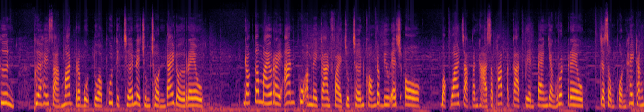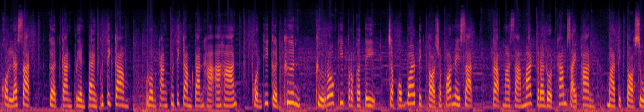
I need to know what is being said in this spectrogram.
ขึ้น เพื่อให้สามารถระบุตัวผู้ติดเชื้อในชุมชนได้โดยเร็ว ดรไมค์ไรอันผู้อำนวยการฝ่ายฉุกเฉินของ WHO บอกว่าจากปัญหาสภาพอากาศเปลี่ยนแปลงอย่างรวดเร็ว จะส่งผลให้ทั้งคนและสัตว์ เกิดการเปลี่ยนแปลงพฤติกรรม รวมทั้งพฤติกรรมการหาอาหาร ผลที่เกิดขึ้น คือโรคที่ปกติ จะพบว่าติดต่อเฉพาะในสัตว์ กลับมาสามารถกระโดดข้ามสายพันธุ์ มาติดต่อสู่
